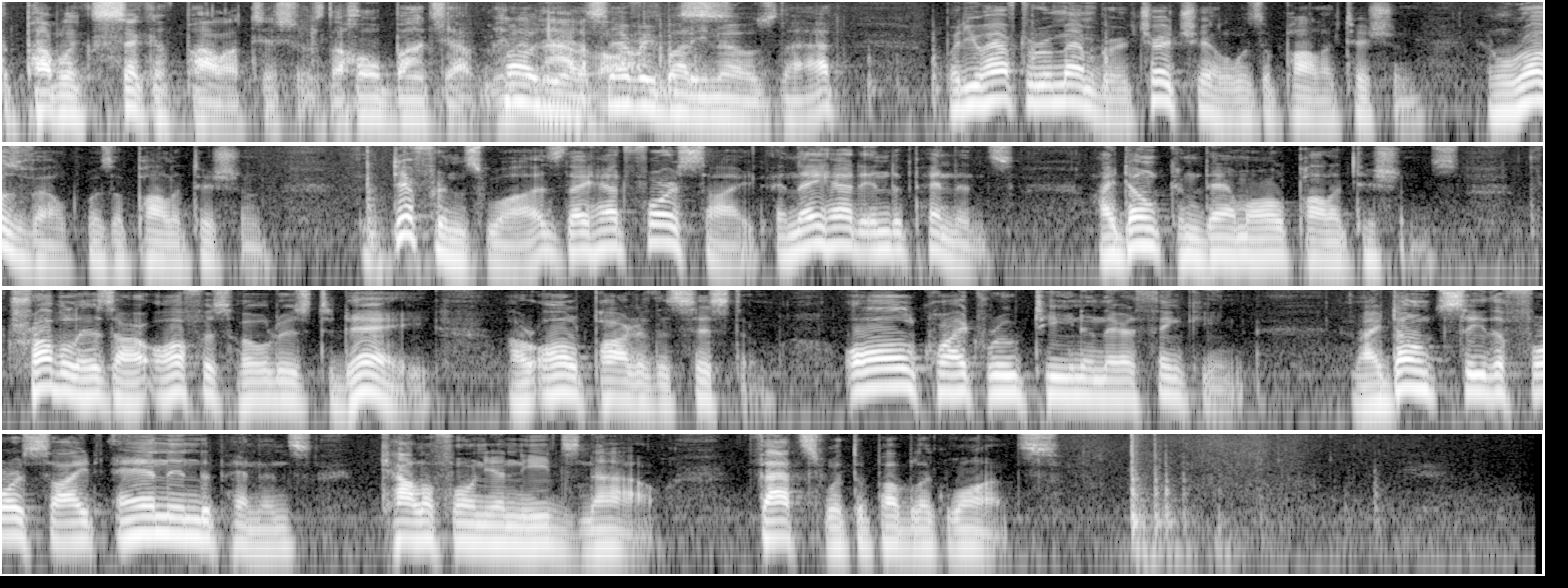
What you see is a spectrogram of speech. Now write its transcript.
the public's sick of politicians, the whole bunch of them, in Well, yes, everybody knows that. But you have to remember, Churchill was a politician, and Roosevelt was a politician. The difference was they had foresight and they had independence. I don't condemn all politicians. The trouble is, our office holders today are all part of the system, all quite routine in their thinking. And I don't see the foresight and independence California needs now. That's what the public wants.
